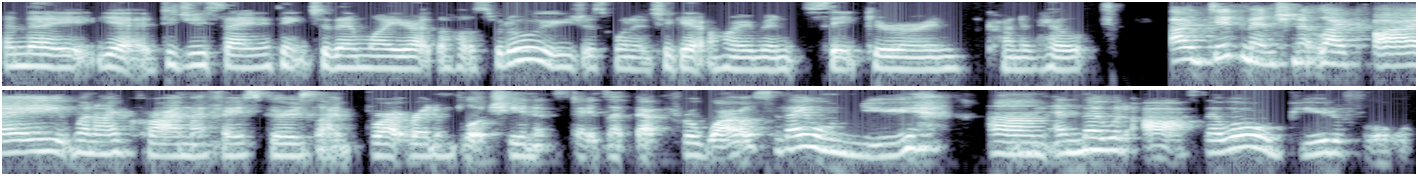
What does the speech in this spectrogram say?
And they, yeah, did you say anything to them while you're at the hospital, or you just wanted to get home and seek your own kind of help? I did mention it. Like I, when I cry, my face goes like bright red and blotchy, and it stays like that for a while. So they all knew, um, and they would ask. They were all beautiful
